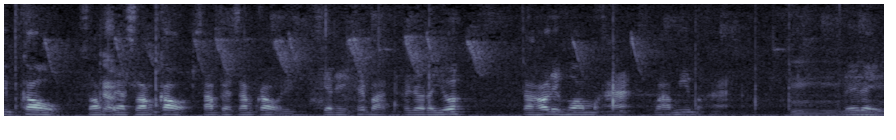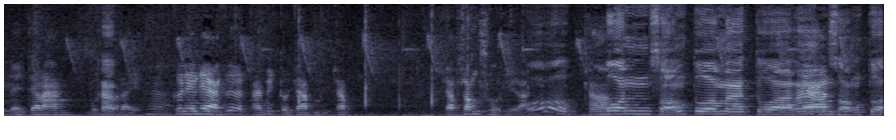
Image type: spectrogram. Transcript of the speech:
สิบเก้าสองแปดสองเก้าสามแปดสามเก้าดิแค่นี้ใช้บัตรเขาจะได้เยอะแต่เขาเลยห่วงบักหาว่ามีบักหาอืม ได้ได้ได้ตารางบนครับ ได้ก็เนี่ยเนี่ยคือทำให้ตัวจับจับ จับสองสูตรนี่ละ โอ้ครับ บนสองตัวมาตัวล่างงานสองตัว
